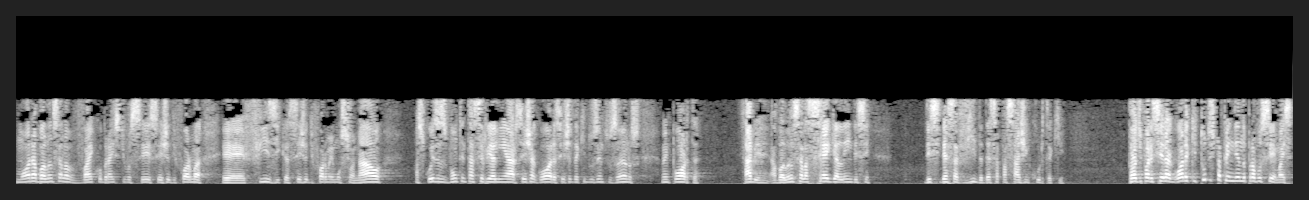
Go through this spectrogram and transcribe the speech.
Uma hora a balança ela vai cobrar isso de você, seja de forma é, física, seja de forma emocional. As coisas vão tentar se realinhar, seja agora, seja daqui 200 anos, não importa. Sabe, a balança ela segue além desse, desse, dessa vida, dessa passagem curta aqui. Pode parecer agora que tudo está pendendo para você, mas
